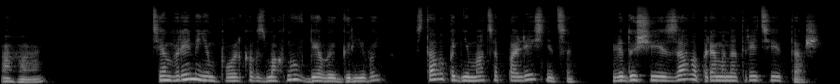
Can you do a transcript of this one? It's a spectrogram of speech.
«Ага». Тем временем Полька, взмахнув белой гривой, стала подниматься по лестнице, ведущей из зала прямо на третий этаж.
